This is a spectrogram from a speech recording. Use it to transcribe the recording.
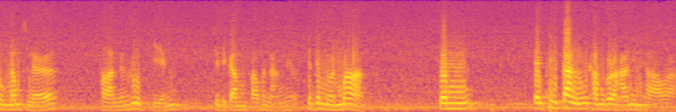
ถูกนำเสนอ ผ่านรูปเขียนจิตกรรมฝาผนังเป็นจำนวนมากจนเป็นที่ตั้งของคำกรหานินทาว่า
